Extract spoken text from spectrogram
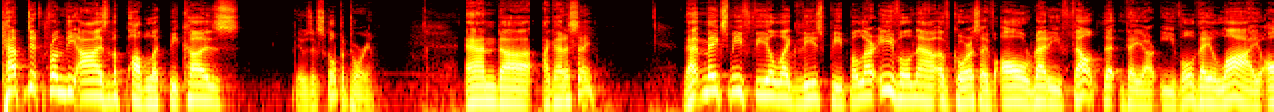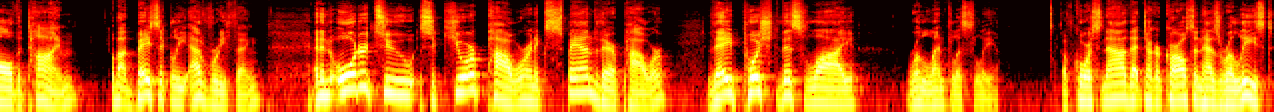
kept it from the eyes of the public because it was exculpatory. And uh, I got to say, that makes me feel like these people are evil. Now, of course, I've already felt that they are evil. They lie all the time about basically everything. And in order to secure power and expand their power, they pushed this lie relentlessly. Of course, now that Tucker Carlson has released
